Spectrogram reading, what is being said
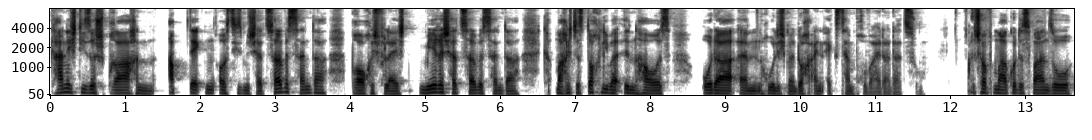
kann ich diese Sprachen abdecken aus diesem Shared Service Center? Brauche ich vielleicht mehrere Shared Service Center? Mache ich das doch lieber in-house oder ähm, hole ich mir doch einen externen Provider dazu? Ich hoffe, Marco, das waren so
